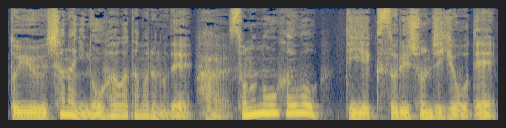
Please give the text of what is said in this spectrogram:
という社内にノウハウがたまるので、はい、そのノウハウを DX ソリューション事業で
